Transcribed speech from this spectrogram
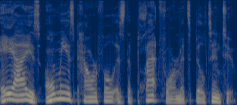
AI is only as powerful as the platform it's built into.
